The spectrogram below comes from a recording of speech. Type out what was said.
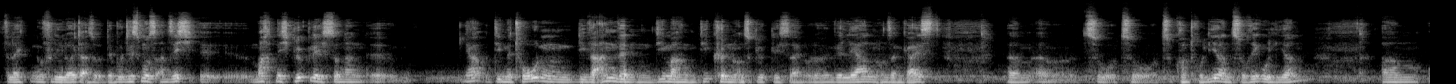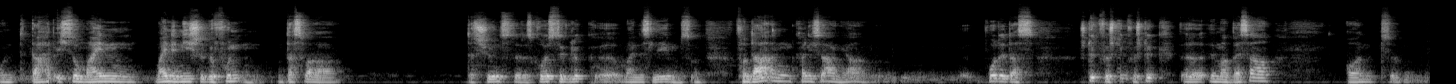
vielleicht nur für die Leute, also der Buddhismus an sich äh, macht nicht glücklich, sondern äh, ja, die Methoden, die wir anwenden, die machen, die können uns glücklich sein. Oder wenn wir lernen, unseren Geist ähm, äh, zu, zu, zu kontrollieren, zu regulieren. Ähm, und da habe ich so mein, meine Nische gefunden. Und das war das schönste, das größte Glück äh, meines Lebens. Und von da an kann ich sagen, ja, wurde das Stück für Stück für Stück äh, immer besser. Und ähm,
